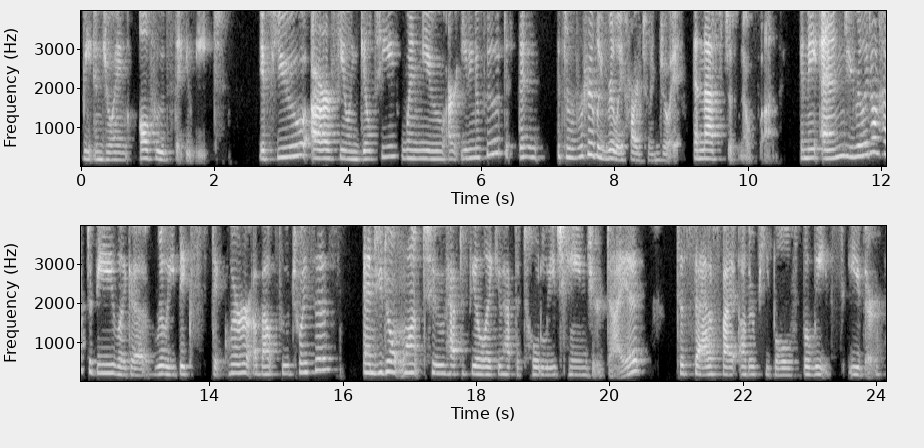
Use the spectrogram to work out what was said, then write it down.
be enjoying all foods that you eat. If you are feeling guilty when you are eating a food, then it's really, really hard to enjoy it. And that's just no fun. In the end, you really don't have to be like a really big stickler about food choices. And you don't want to have to feel like you have to totally change your diet to satisfy other people's beliefs either.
